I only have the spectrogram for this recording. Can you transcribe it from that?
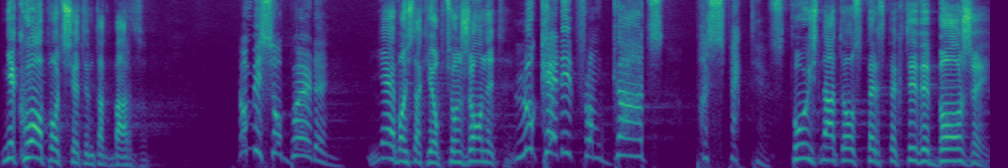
Nie kłopocz się tym tak bardzo. Don't be so burdened. Nie bądź taki obciążony tym. Look at it from God's perspective. Spójrz na to z perspektywy Bożej.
